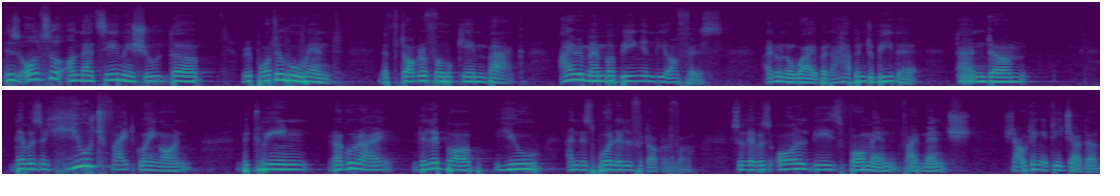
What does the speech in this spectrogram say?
There's also on that same issue the reporter who went, the photographer who came back I remember being in the office. I don't know why, but I happened to be there. And um, there was a huge fight going on between Raghu Rai, Dilip Bobb, you, and this poor little photographer. So there was all these four men, five men, sh- shouting at each other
